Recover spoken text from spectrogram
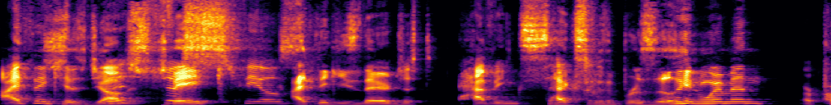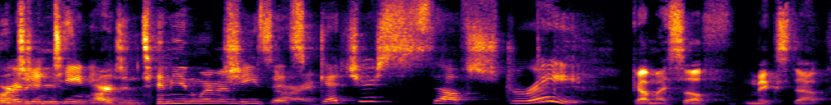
I think his job This is fake. feels I think he's there just having sex with Brazilian women or Portuguese, Argentinian. Argentinian women. Jesus, Sorry. get yourself straight. got myself mixed up.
